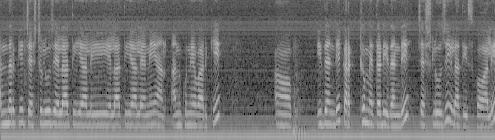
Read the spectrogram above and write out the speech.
అందరికీ చెస్ట్ లూజ్ ఎలా తీయాలి ఎలా తీయాలి అని అనుకునే వారికి ఇదండి కరెక్ట్ మెథడ్ ఇదండి. చెస్ట్ లూజ్ ఇలా తీసుకోవాలి.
